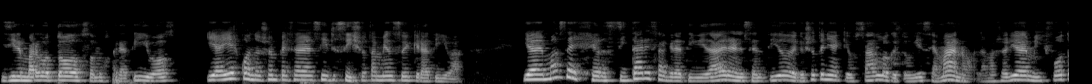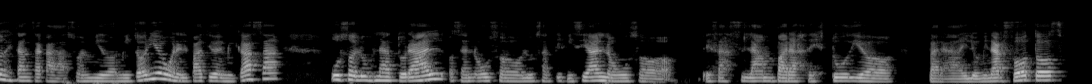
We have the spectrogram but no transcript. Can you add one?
y sin embargo todos somos creativos. Y ahí es cuando yo empecé a decir, sí, yo también soy creativa. Y además de ejercitar esa creatividad era en el sentido de que yo tenía que usar lo que tuviese a mano. La mayoría de mis fotos están sacadas o en mi dormitorio o en el patio de mi casa. Uso luz natural, o sea, no uso luz artificial, no uso esas lámparas de estudio para iluminar fotos.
